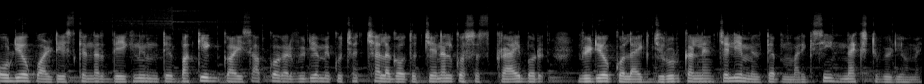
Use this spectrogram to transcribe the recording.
ऑडियो क्वालिटी इसके अंदर देखने मिलती है। बाकी गाइस आपको अगर वीडियो में कुछ अच्छा लगा हो तो चैनल को सब्सक्राइब और वीडियो को लाइक ज़रूर कर लें। चलिए मिलते हैं हमारी किसी नेक्स्ट वीडियो में।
